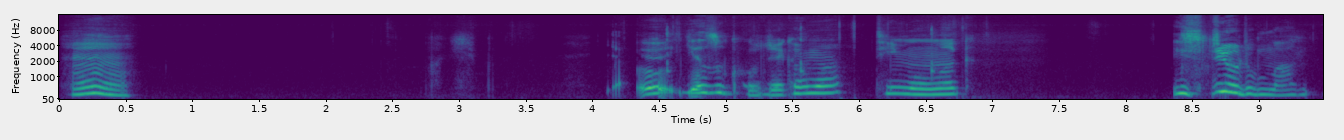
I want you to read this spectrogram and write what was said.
He. Ya, yazık olacak ama team olmak istiyorum lan.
